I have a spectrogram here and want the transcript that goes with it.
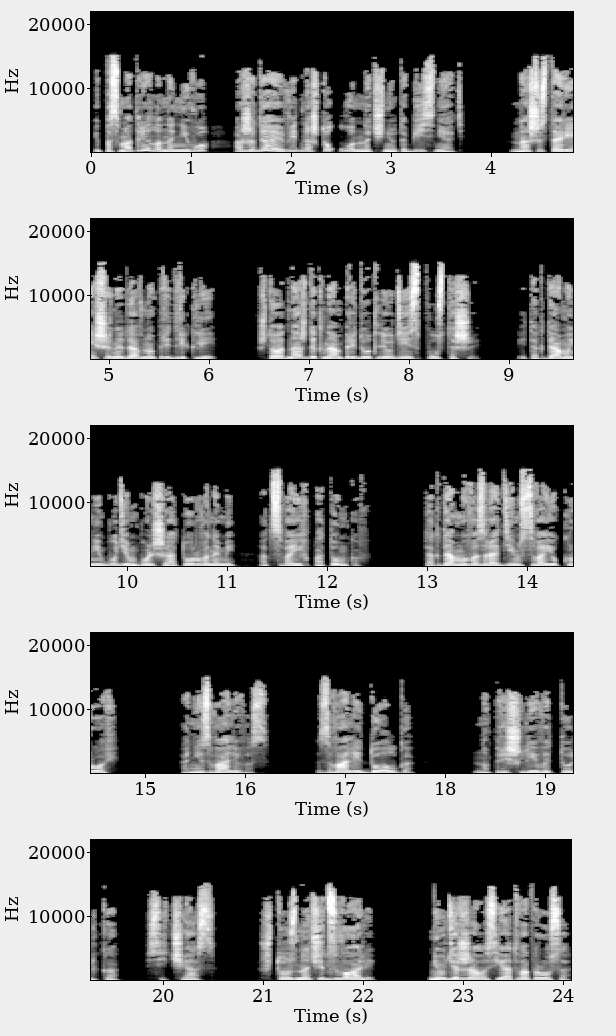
и посмотрела на него, ожидая, видно, что он начнет объяснять. Наши старейшины давно предрекли, что однажды к нам придут люди из пустоши, и тогда мы не будем больше оторванными от своих потомков. Тогда мы возродим свою кровь. Они звали вас, звали долго, но пришли вы только сейчас. Что значит звали? Не удержалась я от вопроса.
